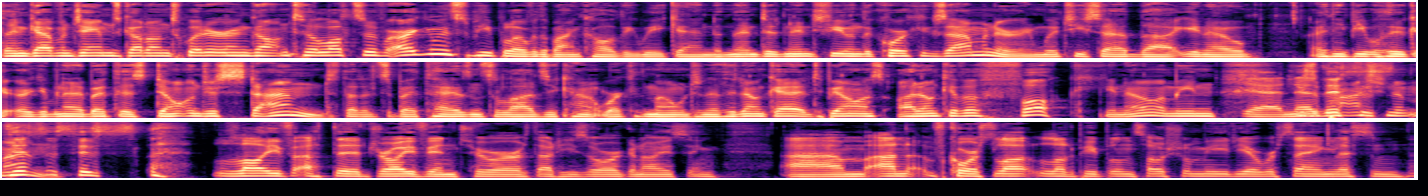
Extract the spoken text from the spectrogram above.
then Gavin James got on Twitter and got into lots of arguments with people over the bank holiday weekend, and then did an interview in the Cork Examiner in which he said that you know I think people who are giving out about this don't understand that it's about thousands of lads who can't work at the moment, and if they don't get it, to be honest, I don't give a fuck. You know, I mean, Yeah, he's no, this is man. this is his live at the drive-in tour that he's organising, um, and of course, a lot, a lot of people in social media were saying, "Listen,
